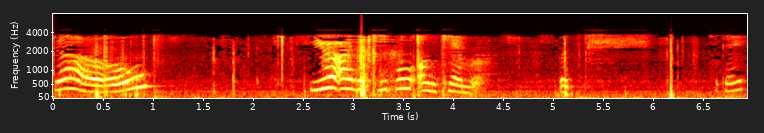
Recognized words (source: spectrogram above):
So here are the people on camera. But okay?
